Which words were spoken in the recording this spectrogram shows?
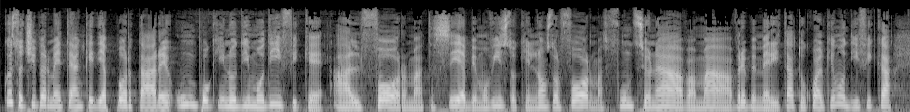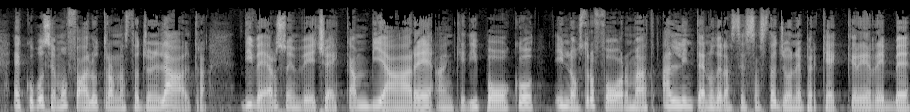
Questo ci permette anche di apportare un pochino di modifiche al format se abbiamo visto che il nostro format funzionava ma avrebbe meritato qualche modifica, ecco possiamo farlo tra una stagione e l'altra. Diverso invece è cambiare anche di poco il nostro format all'interno della stessa stagione perché creerebbe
